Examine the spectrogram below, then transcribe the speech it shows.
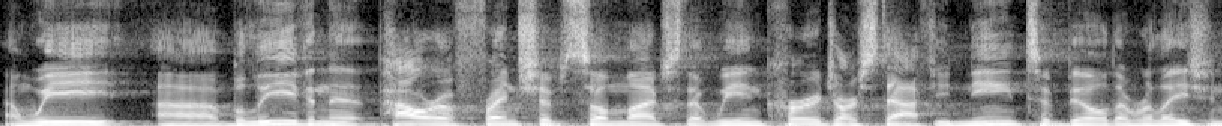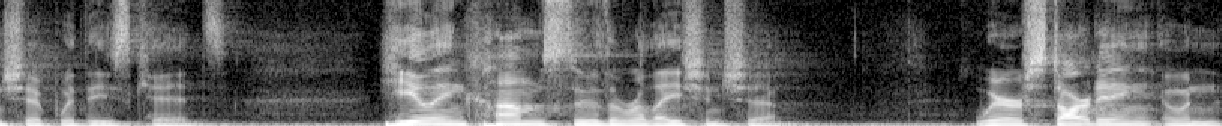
And we uh, believe in the power of friendship so much that we encourage our staff you need to build a relationship with these kids. Healing comes through the relationship. We're starting and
